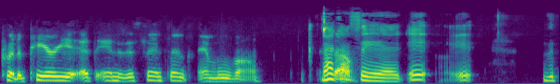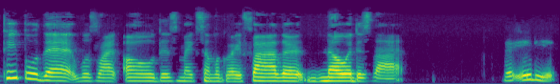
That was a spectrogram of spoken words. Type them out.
put a period at the end of the sentence and move on. Like so. I said, it it the people that was like, "Oh, this makes him a great father." No, it does not. They're idiots.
